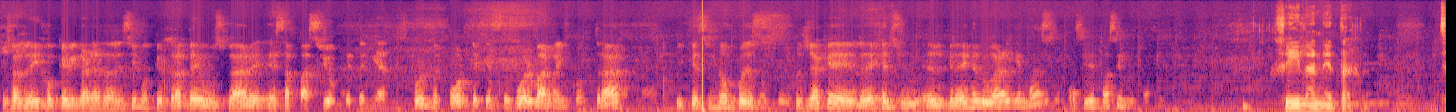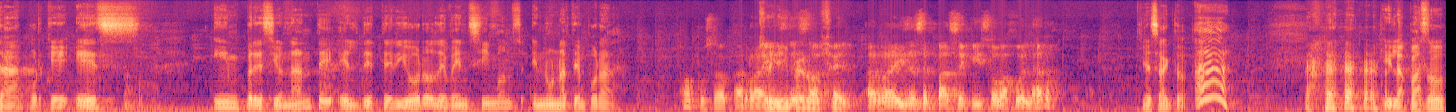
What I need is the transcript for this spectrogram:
o sea, le dijo Kevin Garnett encima que trate de buscar esa pasión que tenía antes por el deporte, que se vuelva a reencontrar y que si no, pues, pues ya que le deje el, que le deje el lugar a alguien más, así de fácil. Sí, la neta. O sea, porque es impresionante el deterioro de Ben Simmons en una temporada. No, pues a, raíz de a raíz de ese pase que hizo abajo del aro. Exacto. ¡Ah! y la pasó.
